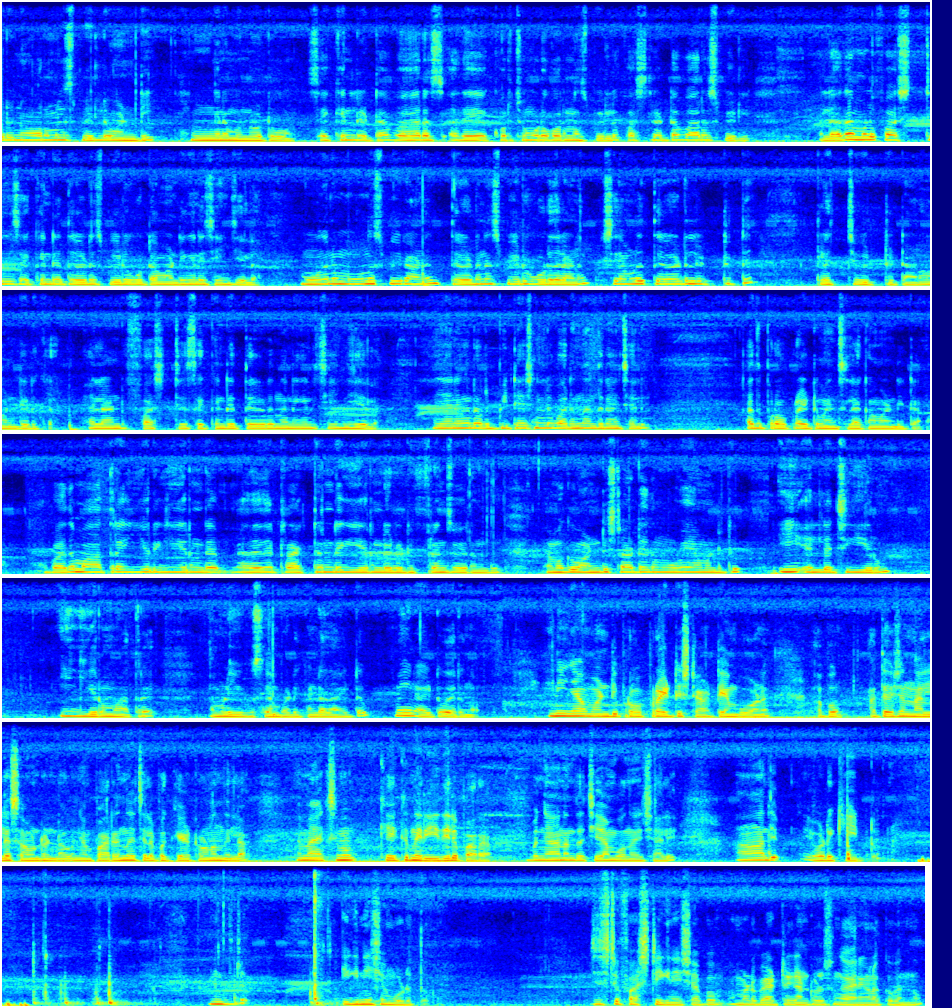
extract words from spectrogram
ഒരു നോർമൽ സ്പീഡിൽ വണ്ടി ഇങ്ങനെ മുന്നോട്ട് പോകും. സെക്കൻഡിലിട്ട വേറെ അതേ കുറച്ചും കൂടെ കുറഞ്ഞ സ്പീഡിൽ ഫസ്റ്റിലിട്ട വേറെ സ്പീഡിൽ അല്ലാതെ നമ്മൾ ഫസ്റ്റ് സെക്കൻഡ് തേർഡ് സ്പീഡ് കൂട്ടാൻ വേണ്ടി ഇങ്ങനെ ചേഞ്ച് ചെയ്യില്ല. മൂന്നിന് മൂന്ന് സ്പീഡാണ് തേർഡിന് സ്പീഡ് കൂടുതലാണ്. പക്ഷേ നമ്മൾ തേർഡിലിട്ടിട്ട് ക്ലച്ച് വിട്ടിട്ടാണ് വണ്ടി എടുക്കുക. അല്ലാണ്ട് ഫസ്റ്റ് സെക്കൻഡ് തേർഡ് എന്നിങ്ങനെ ചേഞ്ച് ചെയ്യില്ല. ഞാനിങ്ങനെ റിപ്പീറ്റേഷനിൽ പറയുന്നത് എന്തിനാണെന്ന് വെച്ചാൽ അത് പ്രോപ്പറായിട്ട് മനസ്സിലാക്കാൻ വേണ്ടിയിട്ടാണ്. അപ്പോൾ അത് മാത്രമേ ഈ ഒരു ഗിയറിന്റെ അതായത് ട്രാക്ടറിന്റെ ഗിയറിന്റെ ഒരു ഡിഫറൻസ് വരുന്നത്. നമുക്ക് വണ്ടി സ്റ്റാർട്ട് ചെയ്ത് മൂവ് ചെയ്യാൻ വേണ്ടിയിട്ട് ഈ എൽ എച്ച് ഗിയറും ഈ ഗിയറും മാത്രമേ നമ്മൾ യൂസ് ചെയ്യാൻ പഠിക്കേണ്ടതായിട്ട് മെയിനായിട്ട് വരുന്നു ഇനി ഞാൻ വണ്ടി പ്രോപ്പറായിട്ട് സ്റ്റാർട്ട് ചെയ്യാൻ പോവാണ്. അപ്പം അത്യാവശ്യം നല്ല സൗണ്ട് ഉണ്ടാവും. ഞാൻ പറയുന്നത് ചിലപ്പോൾ കേട്ടോണമെന്നില്ല ഞാൻ മാക്സിമം കേൾക്കുന്ന രീതിയിൽ പറയാം. അപ്പോൾ ഞാൻ എന്താ ചെയ്യാൻ പോകുന്നത് വെച്ചാൽ ആദ്യം ഇവിടെ കീട്ടു എന്നിട്ട് ഇഗ്നീഷൻ കൊടുത്തു. ജസ്റ്റ് ഫസ്റ്റ് ഇഗ്നീഷൻ അപ്പം നമ്മുടെ ബാറ്ററി കൺട്രോൾസും കാര്യങ്ങളൊക്കെ വന്നു.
